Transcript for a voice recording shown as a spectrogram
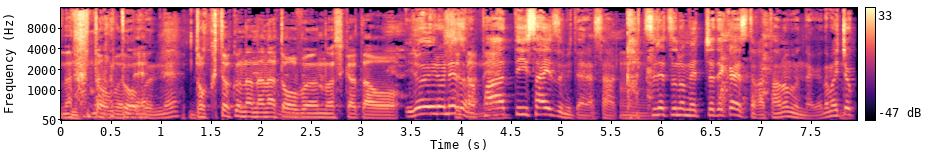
7等7等分ね分ね。独特な7等分の仕方を。いろいろね、そのパーティーサイズみたいなさ、滑舌のめっちゃでかいやつとか頼むんだけど、まあ一応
